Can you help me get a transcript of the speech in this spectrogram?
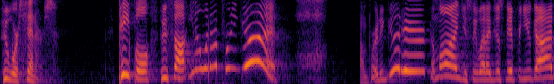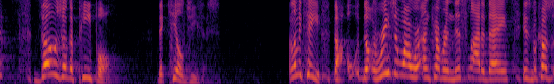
who were sinners. People who thought, you know what, I'm pretty good. I'm pretty good here. Come on, you see what I just did for you, God? Those are the people that killed Jesus. And let me tell you, the, the reason why we're uncovering this slide today is because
